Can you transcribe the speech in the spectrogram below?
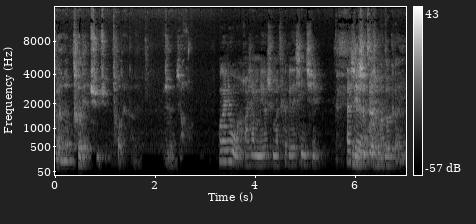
个人的特点去去拓展，可能我觉得比较好。我感觉我好像没有什么特别的兴趣，但是你是做什么都可以。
